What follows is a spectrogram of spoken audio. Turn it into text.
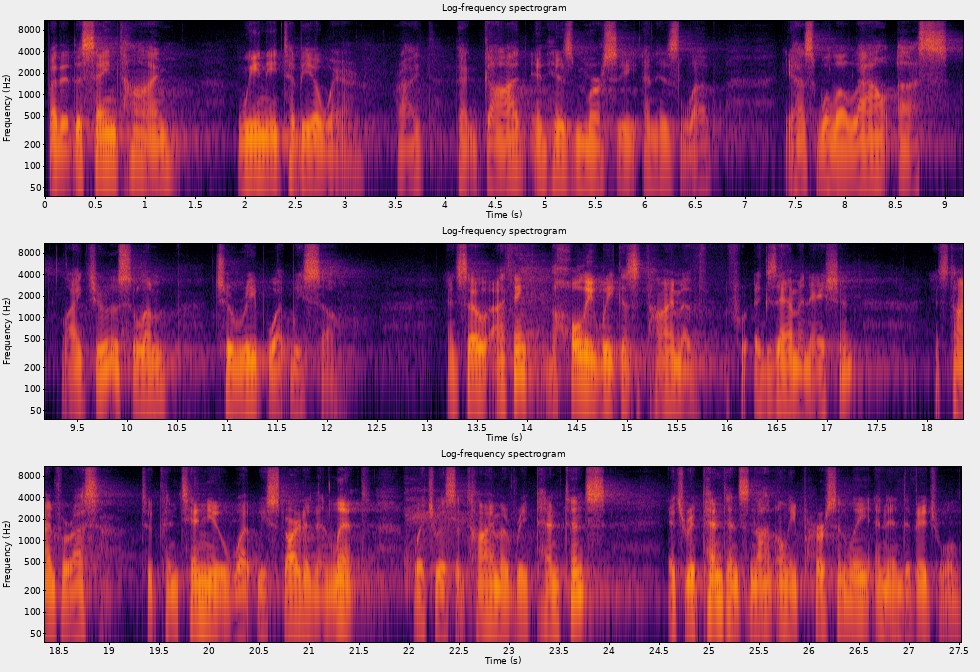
But at the same time, we need to be aware, right, that God, in His mercy and His love, yes, will allow us, like Jerusalem, to reap what we sow. And so I think the Holy Week is a time of examination. It's time for us to continue what we started in Lent, which was a time of repentance. It's repentance not only personally and individual,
